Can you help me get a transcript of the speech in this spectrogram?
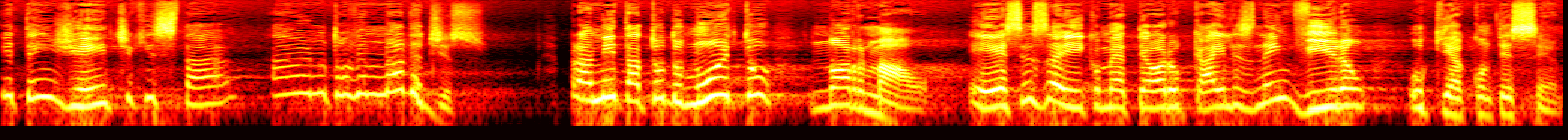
E tem gente que está, ah, eu não estou vendo nada disso. Para mim está tudo muito normal. Esses aí que o meteoro cai, eles nem viram o que acontecendo.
